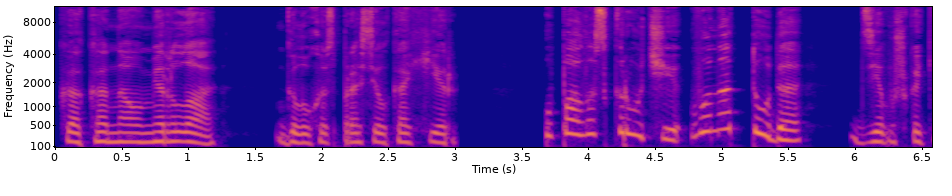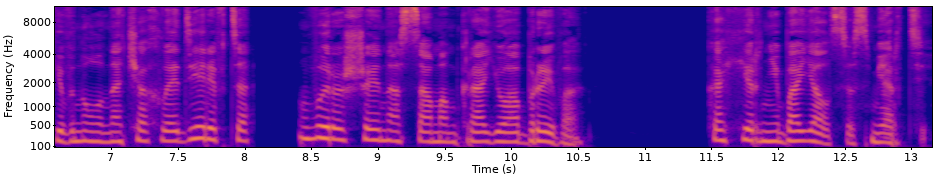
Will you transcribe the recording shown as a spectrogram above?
«Как она умерла?» — глухо спросил Кахир. «Упала с кручи, вон оттуда!» Девушка кивнула на чахлое деревце, выросшее на самом краю обрыва. Кахир не боялся смерти,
